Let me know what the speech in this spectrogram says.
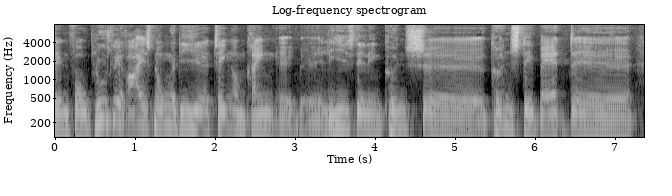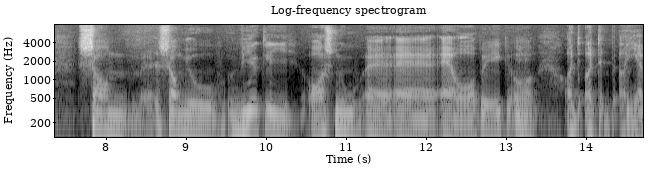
den får jo pludselig rejst nogle af de her ting omkring øh, øh, ligestilling, køns, øh, kønsdebat, øh, som, som jo virkelig også nu er, er, er oppe, ikke? Og, mm. Og, og, og ja,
